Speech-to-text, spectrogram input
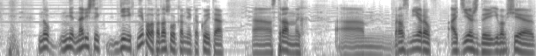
ну, наличных денег не было, подошел ко мне какой-то а, странных а, размеров одежды и вообще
